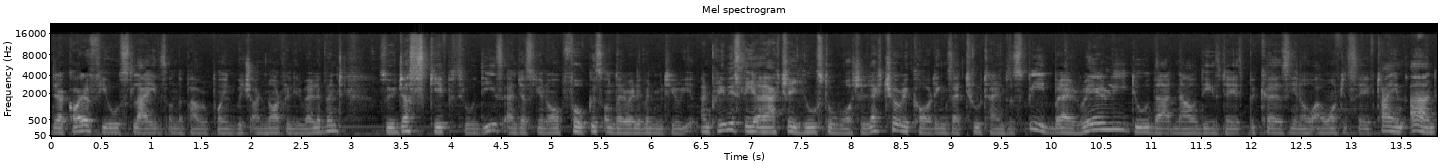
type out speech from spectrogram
there are quite a few slides on the PowerPoint PowerPoint which are not really relevant so you just skip through these and just, you know, focus on the relevant material. And previously I actually used to watch lecture recordings at two times the speed, but I rarely do that now these days because, you know, I want to save time and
